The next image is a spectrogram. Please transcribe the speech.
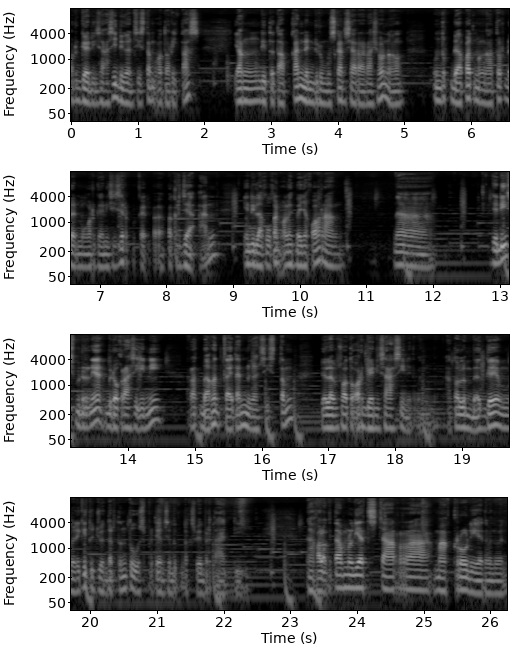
organisasi dengan sistem otoritas yang ditetapkan dan dirumuskan secara rasional untuk dapat mengatur dan mengorganisir pekerjaan yang dilakukan oleh banyak orang. Nah, jadi sebenarnya birokrasi ini erat banget kaitan dengan sistem dalam suatu organisasi nih teman-teman atau lembaga yang memiliki tujuan tertentu seperti yang disebut Max Weber tadi. Nah, kalau kita melihat secara makro nih ya teman-teman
